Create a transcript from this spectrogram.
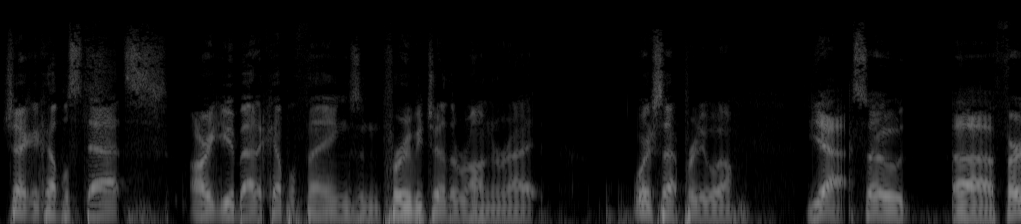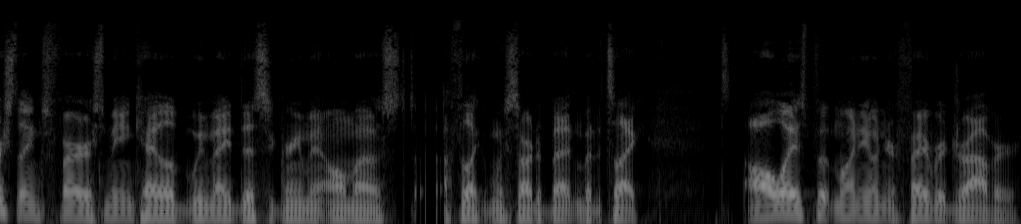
check a couple stats, argue about a couple things, and prove each other wrong and right. Works out pretty well. Yeah, so Uh, first things first, me and Caleb, we made this agreement almost. I feel like when we started betting, but it's like it's always put money on your favorite driver.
